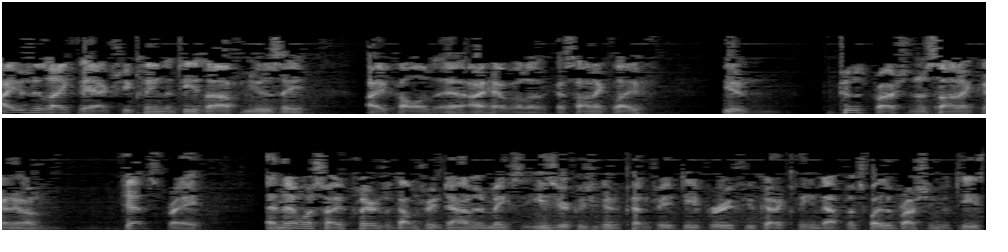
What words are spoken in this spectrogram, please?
I usually like to actually clean the teeth off and use a. I call it. A, I have a, like a Sonic Life, you, toothbrush and a Sonic you know, jet spray. And then once I've cleared the gums right down, it makes it easier because you can penetrate deeper if you've got it cleaned up. That's why the brushing the teeth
